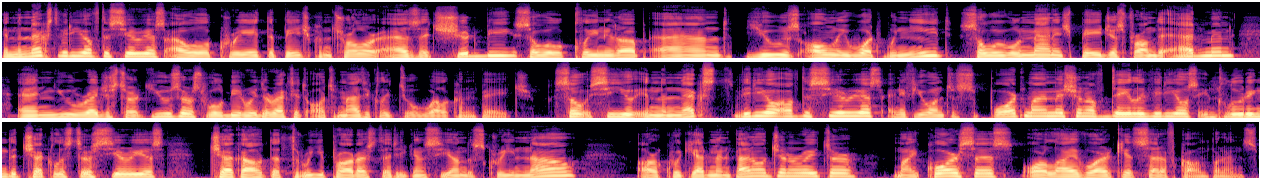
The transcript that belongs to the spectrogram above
In the next video of the series I will create the page controller as it should be so we'll clean it up and use only what we need so we will manage pages from the admin and new registered users will be redirected automatically to a welcome page. So see you in the next video of the series and if you want to support my mission of daily videos including the checklister series check out the three products that you can see on the screen now, our quick admin panel generator, my courses, or Livewire kit set of components.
